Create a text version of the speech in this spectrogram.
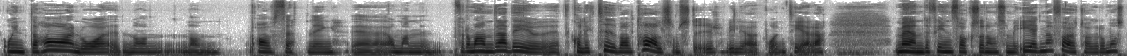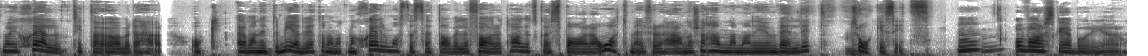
och inte har då någon, någon avsättning. Eh, om man, för de andra det är ju ett kollektivavtal som styr, vill jag poängtera. Men det finns också de som är egna företagare. Då måste man ju själv titta över det här. Och är man inte medveten om att man själv måste sätta av eller företaget ska spara åt mig för det här annars så hamnar man i en väldigt mm. tråkig sits. Mm. Och var ska jag börja då?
